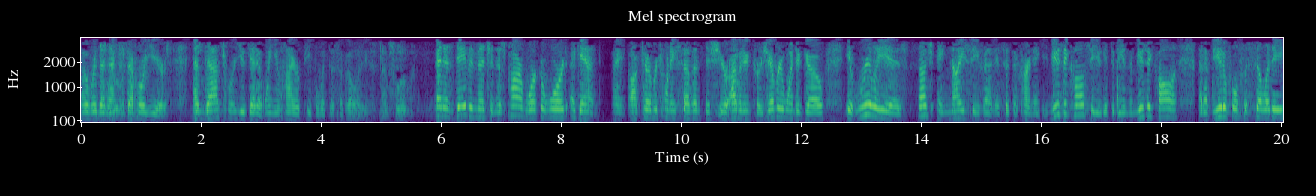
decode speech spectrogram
over the Absolutely. next several years. And that's where you get it when you hire people with disabilities. Absolutely. And as David mentioned, this Power of Work Award, again, October 27th this year, I would encourage everyone to go. It really is such a nice event. It's at the Carnegie Music Hall, so you get to be in the music hall at a beautiful facility.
